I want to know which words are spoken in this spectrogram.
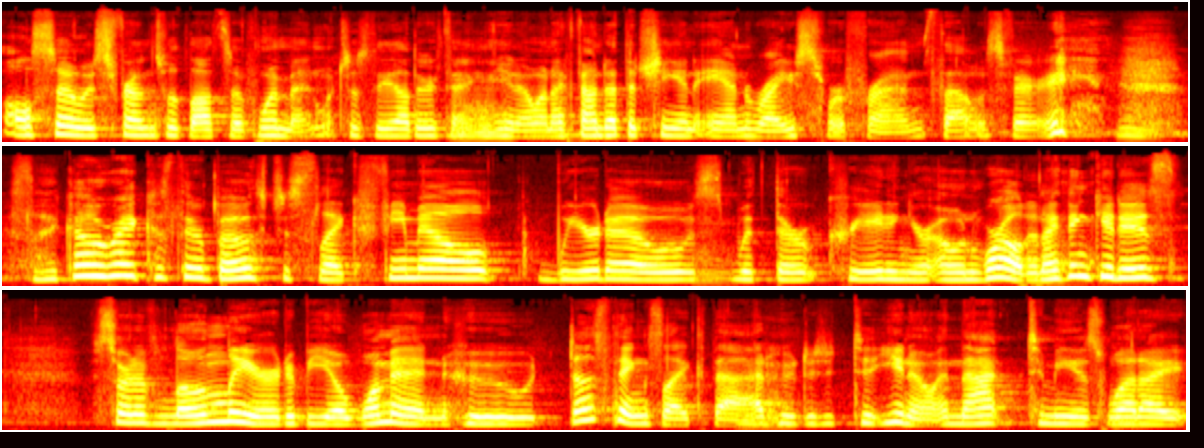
also is friends with lots of women which is the other thing you know when i found out that she and anne rice were friends that was very it's like oh right because they're both just like female weirdos with their creating your own world and i think it is sort of lonelier to be a woman who does things like that who d- to, you know and that to me is what i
